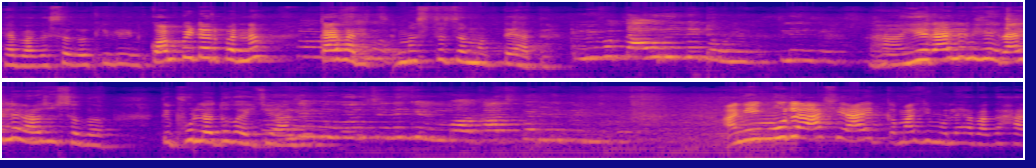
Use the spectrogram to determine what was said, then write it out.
हे बघा सगळं क्लीन कॉम्प्युटर पण ना? काय भारी मस्त चमकते आता. हा हे राहिलं ना हे राहिलं ना अजून सगळं. ते फुलं धुवायची अजून मी वरचे नाही केलं मग काच पडले पडले आणि मुलं अशी आहेत का? माझी मुलं ह्या बघा हा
